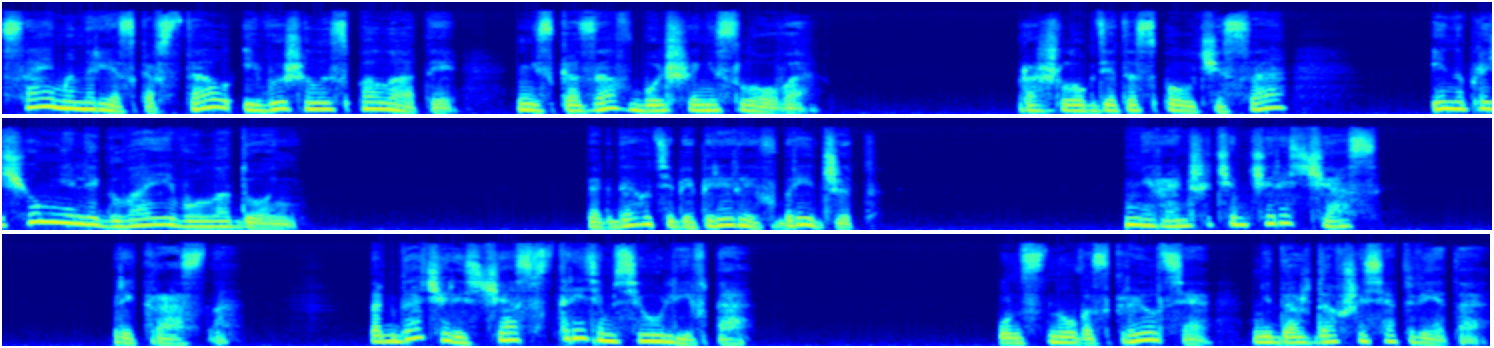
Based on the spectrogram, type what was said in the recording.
Саймон резко встал и вышел из палаты, не сказав больше ни слова. Прошло где-то с полчаса, и на плечо мне легла его ладонь. «Когда у тебя перерыв, Бриджит?» Не раньше, чем через час. Прекрасно. Тогда через час встретимся у лифта. Он снова скрылся, не дождавшись ответа.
